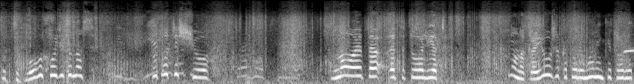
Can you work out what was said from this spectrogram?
тут тепло выходит у нас. Тут вот еще. Но это, это туалет. Ну, на краю уже, который маленький туалет.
